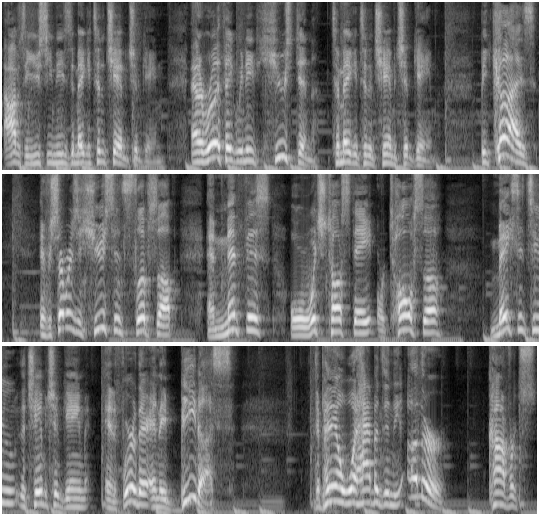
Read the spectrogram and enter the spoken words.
obviously, UC needs to make it to the championship game. And I really think we need Houston to make it to the championship game. Because if for some reason Houston slips up and Memphis or Wichita State or Tulsa makes it to the championship game, and if we're there and they beat us, depending on what happens in the other conference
